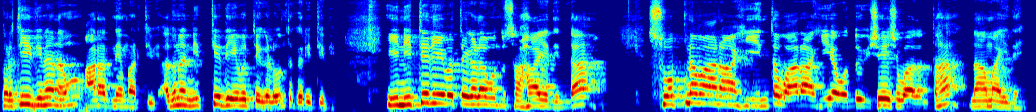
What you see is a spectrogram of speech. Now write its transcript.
ಪ್ರತಿದಿನ ನಾವು ಆರಾಧನೆ ಮಾಡ್ತೀವಿ. ಅದನ್ನ ನಿತ್ಯ ದೇವತೆಗಳು ಅಂತ ಕರಿತೀವಿ. ಈ ನಿತ್ಯ ದೇವತೆಗಳ ಒಂದು ಸಹಾಯದಿಂದ ಸ್ವಪ್ನ ವಾರಾಹಿ ಅಂತ ವಾರಾಹಿಯ ಒಂದು ವಿಶೇಷವಾದಂತಹ ನಾಮ ಇದೆ.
